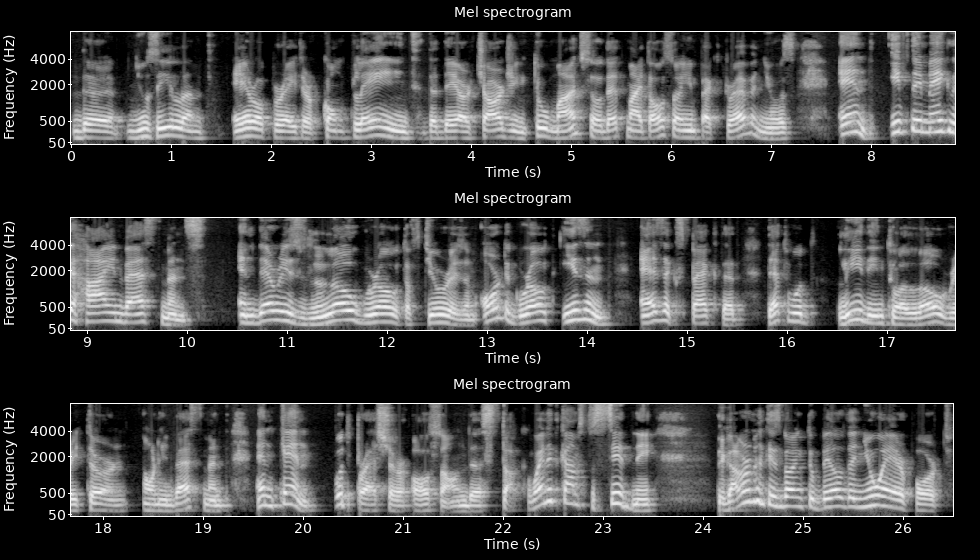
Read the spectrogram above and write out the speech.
the New Zealand air operator complained that they are charging too much, so that might also impact revenues. And if they make the high investments and there is low growth of tourism or the growth isn't as expected, that would lead into a low return on investment and can put pressure also on the stock. When it comes to Sydney, the government is going to build a new airport,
